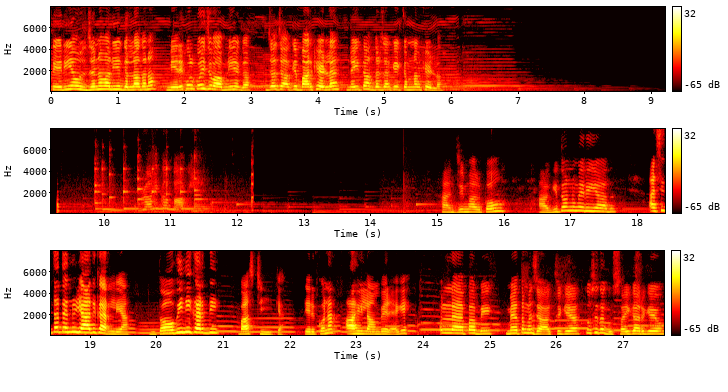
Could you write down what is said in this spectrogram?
ਤੇਰੀਆਂ ਉਲਝਣ ਵਾਲੀਆਂ ਗੱਲਾਂ ਦਾ ਨਾ ਮੇਰੇ ਕੋਲ ਕੋਈ ਜਵਾਬ ਨਹੀਂ ਹੈਗਾ। ਜਾ ਜਾ ਕੇ ਬਾਹਰ ਖੇਡ ਲੈ ਨਹੀਂ ਤਾਂ ਅੰਦਰ ਜਾ ਕੇ ਇੱਕਮ ਨਾਲ ਖੇਡ ਲੈ। ਹਾਂਜੀ ਮਾਲਕੋ। ਆ ਗਈ ਤੁਹਾਨੂੰ ਮੇਰੀ ਯਾਦ? ਅਸੀਂ ਤਾਂ ਤੈਨੂੰ ਯਾਦ ਕਰ ਲਿਆ। ਤੂੰ ਤਾਂ ਉਹ ਵੀ ਨਹੀਂ ਕਰਦੀ। ਬਸ ਠੀਕ ਹੈ ਤੇਰੇ ਕੋ ਨਾ ਆਹੀ ਲਾਂਬੇ ਰਹਿ ਗਏ। ਉਹ ਲੈ ਭਾਬੀ ਮੈਂ ਤਾਂ ਮਜ਼ਾਕ 'ਚ ਗਿਆ। ਤੁਸੀਂ ਤਾਂ ਗੁੱਸਾ ਹੀ ਕਰ ਗਏ ਹੋ।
